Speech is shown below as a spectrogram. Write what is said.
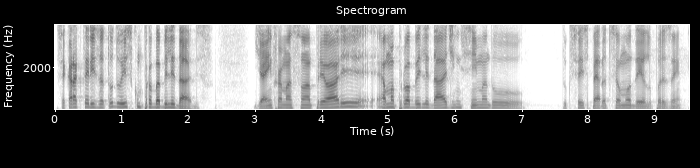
você caracteriza tudo isso com probabilidades. E a informação a priori é uma probabilidade em cima do, do que você espera do seu modelo, por exemplo.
